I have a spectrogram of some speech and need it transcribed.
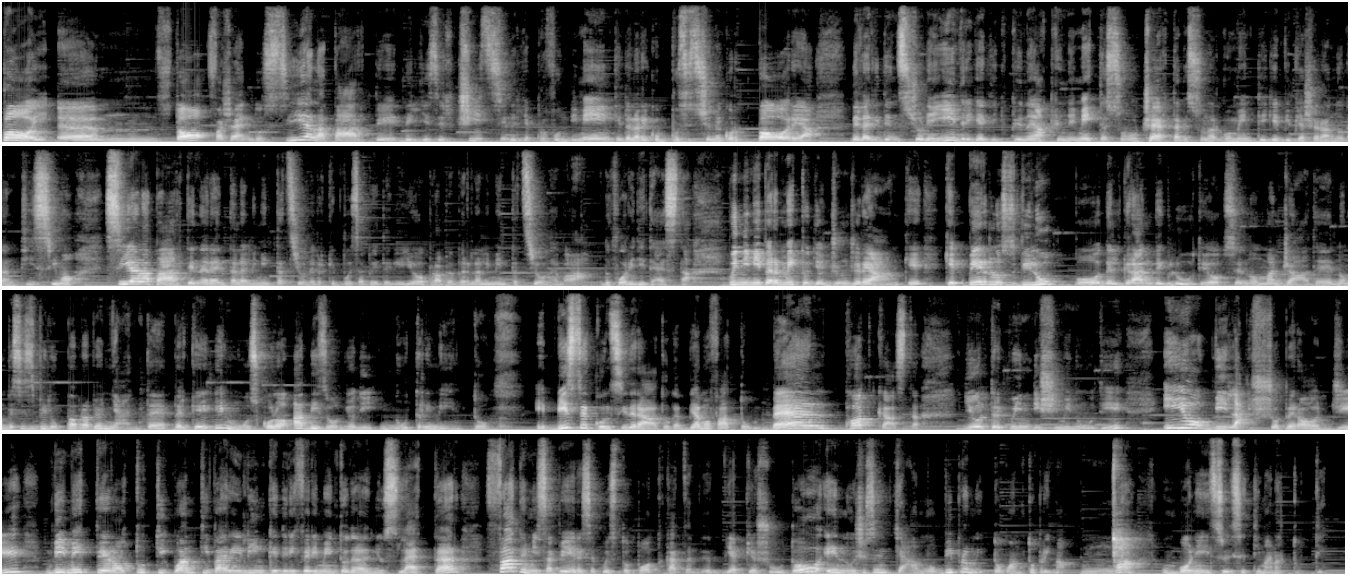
Poi ehm, sto facendo sia la parte degli esercizi, degli approfondimenti, della ricomposizione corporea, della ritenzione idrica, chi più ne ha più ne mette, sono certa che sono argomenti che vi piaceranno tantissimo, sia la parte inerente all'alimentazione, perché voi sapete che io proprio per l'alimentazione vado fuori di testa. Quindi mi permetto di aggiungere anche che per lo sviluppo del grande gluteo, se non mangiate, non vi si sviluppa proprio niente, perché il muscolo ha bisogno di nutrimento. E visto e considerato che abbiamo fatto un bel podcast di oltre 15 minuti, io vi lascio per oggi, vi metterò tutti quanti i vari link di riferimento della newsletter, fatemi sapere se questo podcast vi è piaciuto e noi ci sentiamo, vi prometto quanto prima. Un buon inizio di settimana a tutti.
